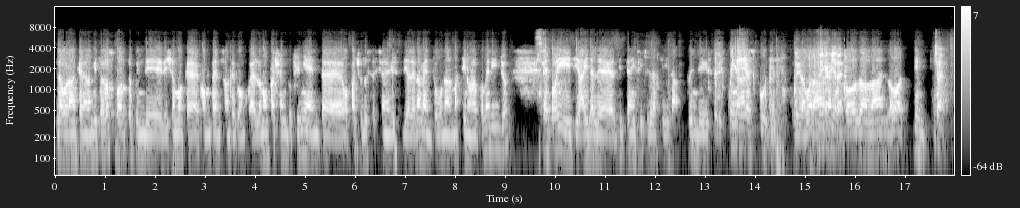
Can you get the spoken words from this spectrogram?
lavoro anche nell'ambito dello sport, quindi diciamo che compenso anche con quello, non facendo più niente, o faccio due sessioni di, di allenamento, una al mattino e una al pomeriggio, e poi ti hai delle ti pianifici delle attività, quindi se quindi studi, devi lavorare capire. qualcosa online, lavori. Cioè, mm,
